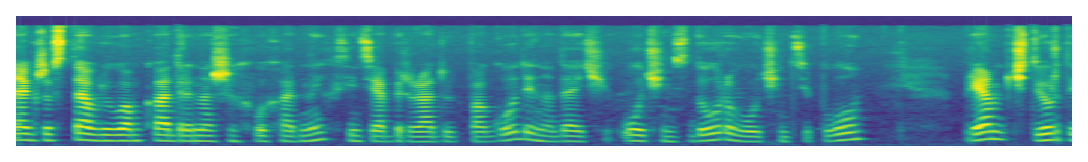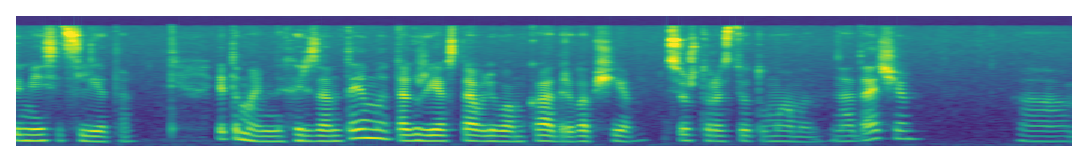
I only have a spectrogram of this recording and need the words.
Также вставлю вам кадры наших выходных. Сентябрь радует погодой. На даче очень здорово, очень тепло. Прям четвертый месяц лета. Это мамины хризантемы. Также я вставлю вам кадры вообще все, что растет у мамы на даче. А,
